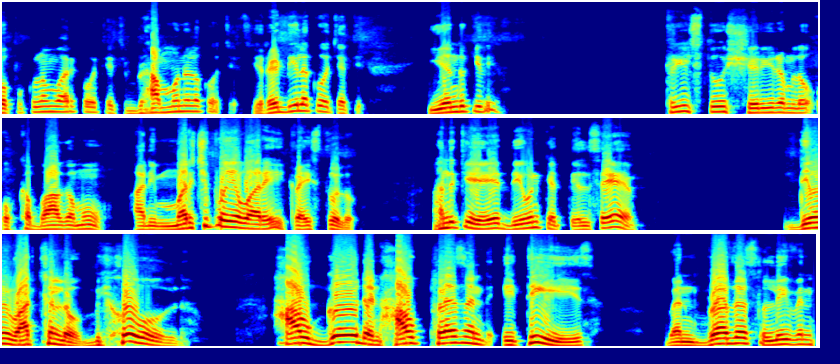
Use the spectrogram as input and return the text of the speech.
గొప్ప కులం వారికి వచ్చేసి బ్రాహ్మణులకు వచ్చేసి రెడ్డిలకు వచ్చేసి ఎందుకు ఇది? క్రీస్తు శరీరంలో ఒక్క భాగము అని మర్చిపోయేవారే ఈ క్రైస్తవులు. అందుకే దేవునికి అది తెలిసే దేవుని వాక్యంలో behold how good and how pleasant it is when brothers live in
